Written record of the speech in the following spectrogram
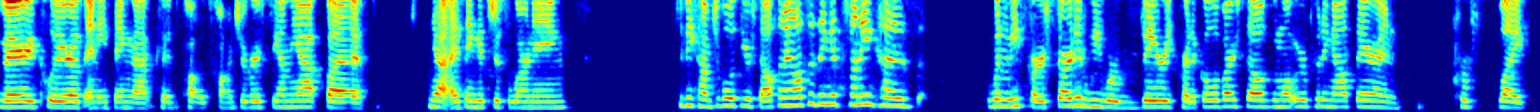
very clear of anything that could cause controversy on the app. But yeah i think it's just learning to be comfortable with yourself. And i also think it's funny because when we first started we were very critical of ourselves and what we were putting out there and perf- like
